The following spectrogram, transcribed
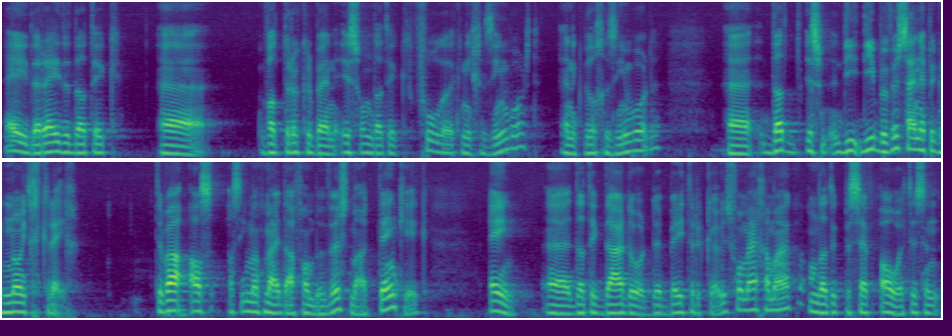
hé, hey, de reden dat ik eh, wat drukker ben, is omdat ik voel dat ik niet gezien word. En ik wil gezien worden. Eh, dat is, die, die bewustzijn heb ik nooit gekregen. Terwijl als, als iemand mij daarvan bewust maakt, denk ik, één, eh, dat ik daardoor de betere keuze voor mij ga maken. Omdat ik besef, oh, het is een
